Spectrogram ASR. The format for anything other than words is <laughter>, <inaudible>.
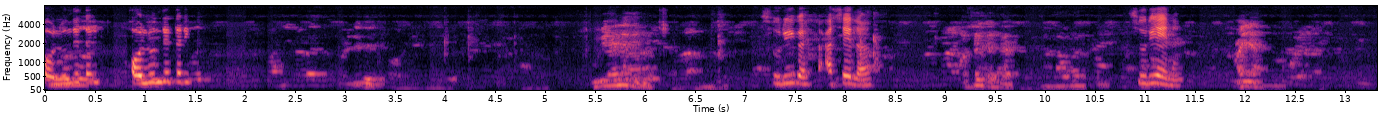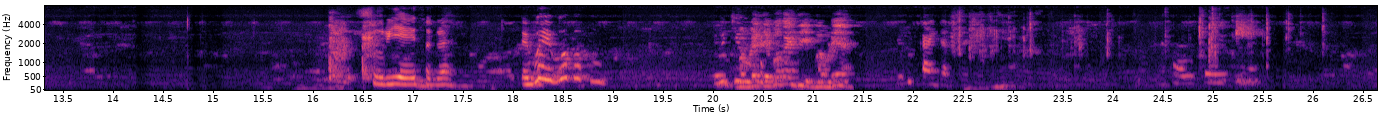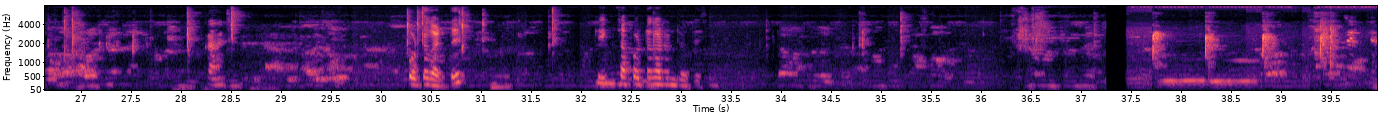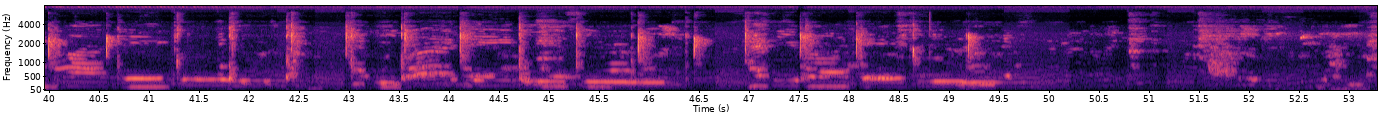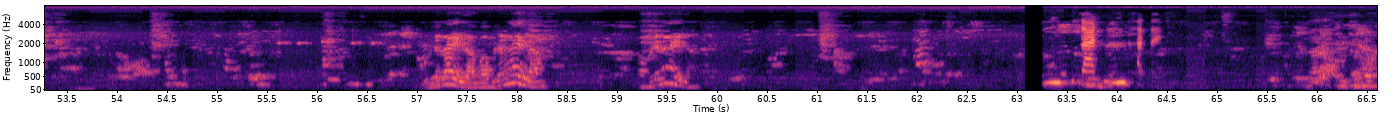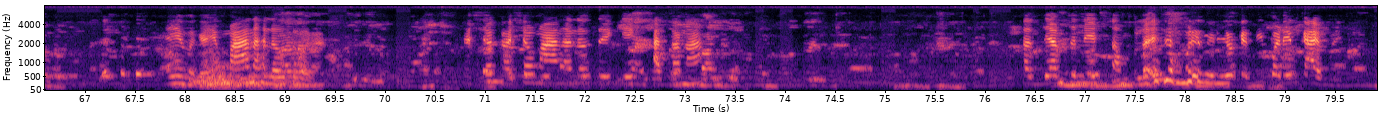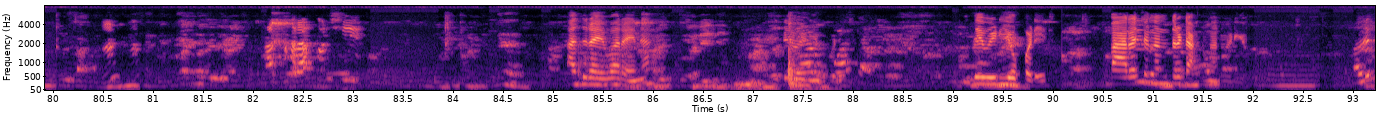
खोलून दे तरी खोलून दे तरी सुरी है असेल सुरी आहे ना. सुरी है सग हे बघ हे बघ काय करते काय? फोटो काढते केकचा फोटो काढून ठेवते बाबड्या राहिला बाबड्या राहिला बाबड्या राहिला चाटून खाताय हे बघा हे मान हलवतो बघा. कसं कसं मान हलवतोय केक खाताना? सध्या आमचं नेट संपलंय त्यामुळे व्हिडिओ कधी पडेल काय माहिती. आज रविवार आहे ना? उद्या व्हिडिओ पडेल. उद्या व्हिडिओ पडेल. बाराच्या नंतर टाकणार व्हिडिओ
